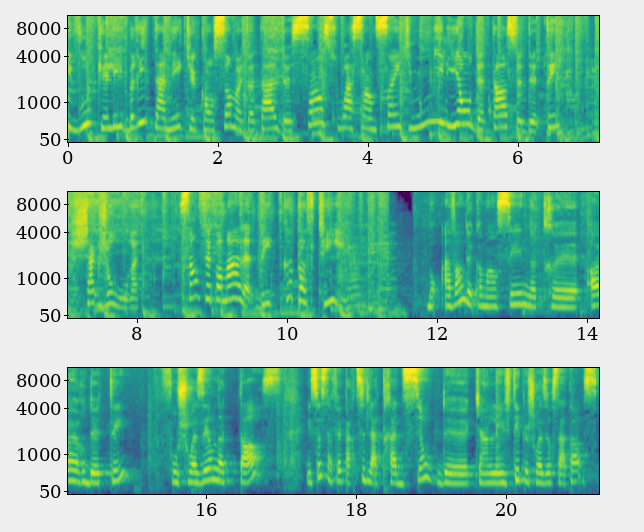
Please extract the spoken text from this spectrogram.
Saviez-vous que les Britanniques consomment un total de 165 millions de tasses de thé chaque jour? Ça en fait pas mal des cup of tea. Bon, avant de commencer notre heure de thé, faut choisir notre tasse. Et ça, ça fait partie de la tradition de quand l'invité peut choisir sa tasse.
